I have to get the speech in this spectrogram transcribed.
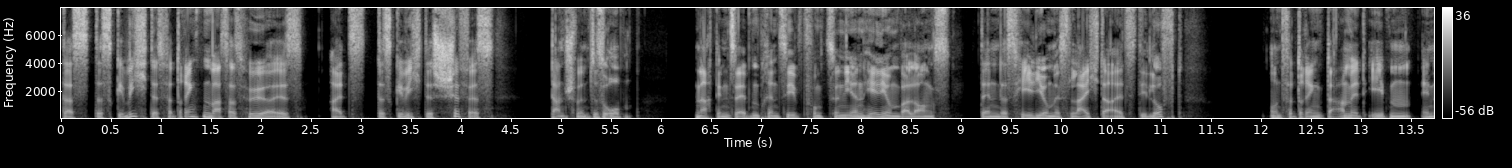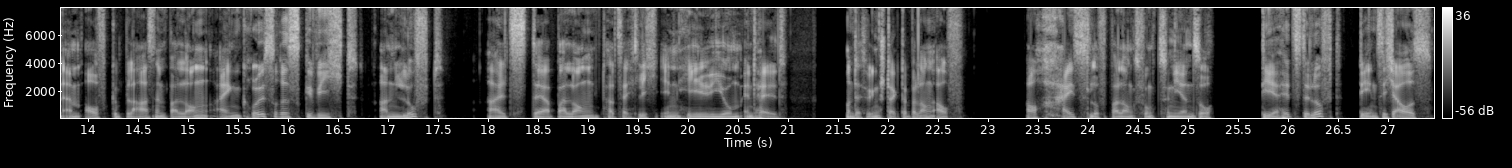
dass das Gewicht des verdrängten Wassers höher ist als das Gewicht des Schiffes, dann schwimmt es oben. Nach demselben Prinzip funktionieren Heliumballons, denn das Helium ist leichter als die Luft und verdrängt damit eben in einem aufgeblasenen Ballon ein größeres Gewicht an Luft, als der Ballon tatsächlich in Helium enthält. Und deswegen steigt der Ballon auf. Auch Heißluftballons funktionieren so. Die erhitzte Luft dehnt sich aus.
